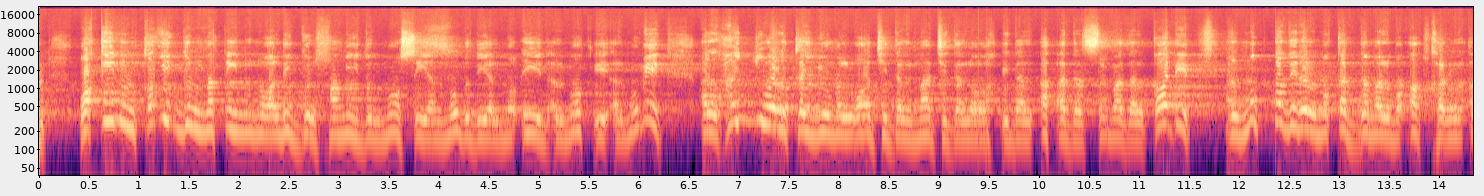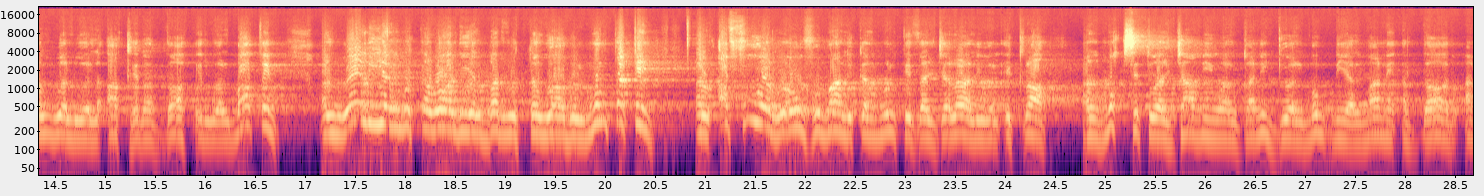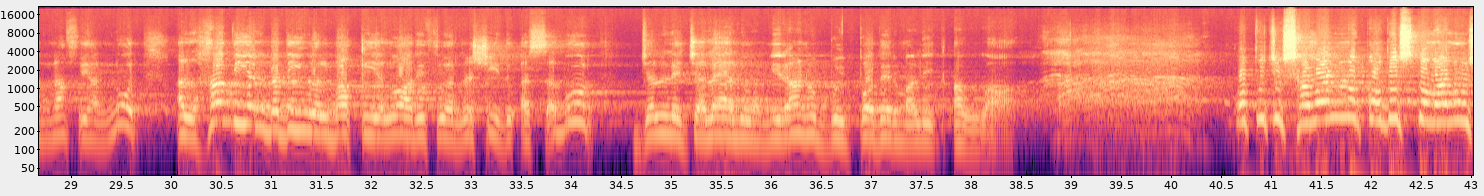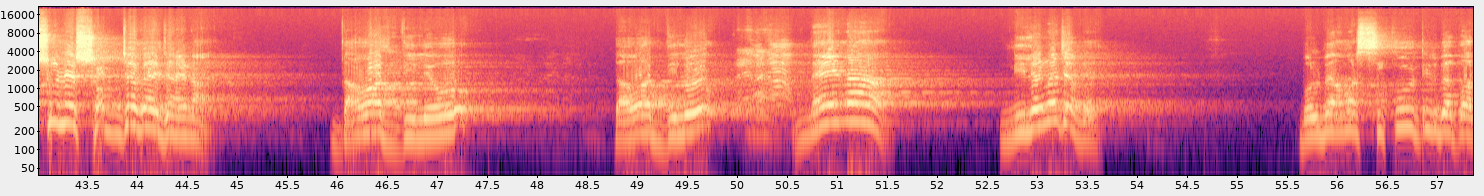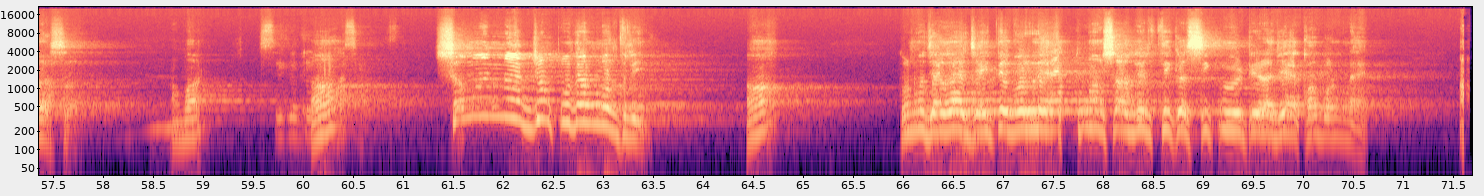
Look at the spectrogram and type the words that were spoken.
الوكيل القوي المتين الولي الحميد الموصي المبدي المعيد المحيي المميت الحي والقيوم الواجد الماجد الواحد الأحد الصمد القادر المقتدر المقدم المؤخر الأول والآخر الظاهر والباطن الوالي المتوالي البر التواب المنتقم العفو الرؤوف مالك الملك ذا الجلال والإكرام المقسط والجامي والغني والمغني المانع الدار النافع النور الهادي البديع والباقي الوارث والرشيد الصبور جل جلاله নিরানব্বই পদের মালিক আল্লাহ অথচ সামান্য পদস্থ মানুষ হলে সব জায়গায় যায় না দাওয়াত দিলেও দাওয়াত দিলেও নেয় না নিলে না যাবে বলবে আমার সিকিউরিটির ব্যাপার আছে। আমার? হ্যাঁ? সামান্য একজন প্রধানমন্ত্রী হ্যাঁ? কোন জায়গায় যাইতে বললে এক মাস আগের থেকে সিকিউরিটিরা যে খবর নেয়।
